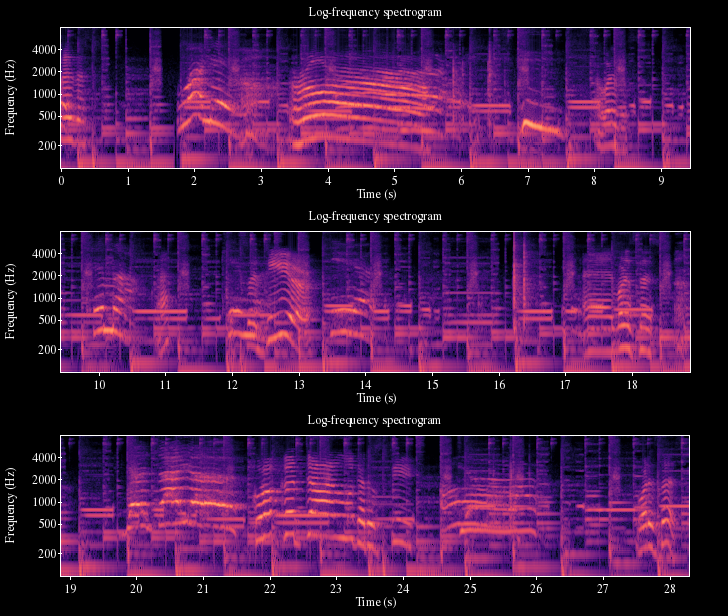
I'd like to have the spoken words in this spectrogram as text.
What is this? One. Roar! What is this? Emma. Huh? It's a deer. Deer. And what is this? Crocodile! Look at his teeth. What is this?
